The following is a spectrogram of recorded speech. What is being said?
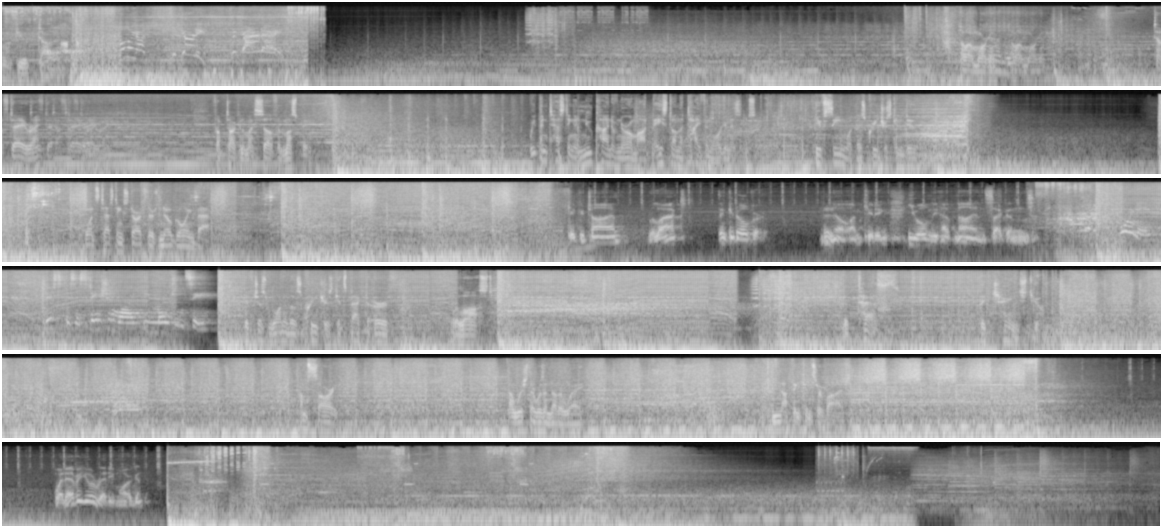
wrong have you done? Oh my god! Security! Security! Hello, Morgan. Hello, Morgan. Tough day, right? Tough day, right? If I'm talking to myself, it must be. We've been testing a new kind of neuromod based on the Typhon organisms. You've seen what those creatures can do. Once testing starts, there's no going back. Take your time, relax, think it over. No, I'm kidding. You only have nine seconds. Warning. This is a station-wide emergency. If just one of those creatures gets back to Earth, we're lost. The tests, they changed you. I'm sorry. I wish there was another way. Nothing can survive. Whenever you're ready, Morgan.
